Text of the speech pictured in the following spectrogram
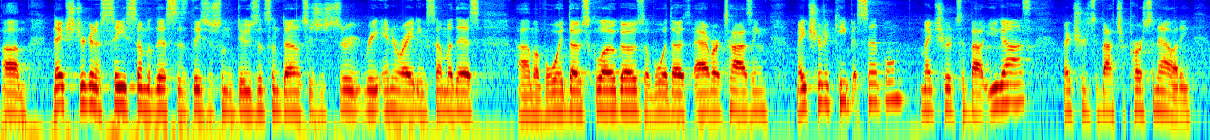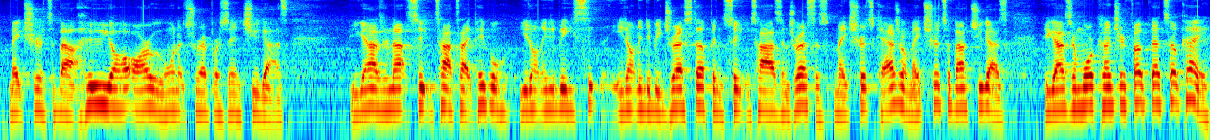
Um, next, you're going to see some of this. Is these are some do's and some don'ts. Is just reiterating some of this. Um, avoid those logos. Avoid those advertising. Make sure to keep it simple. Make sure it's about you guys. Make sure it's about your personality. Make sure it's about who y'all are. We want it to represent you guys you guys are not suit and tie type people, you don't need to be you don't need to be dressed up in suit and ties and dresses. Make sure it's casual. Make sure it's about you guys. If you guys are more country folk, that's okay.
